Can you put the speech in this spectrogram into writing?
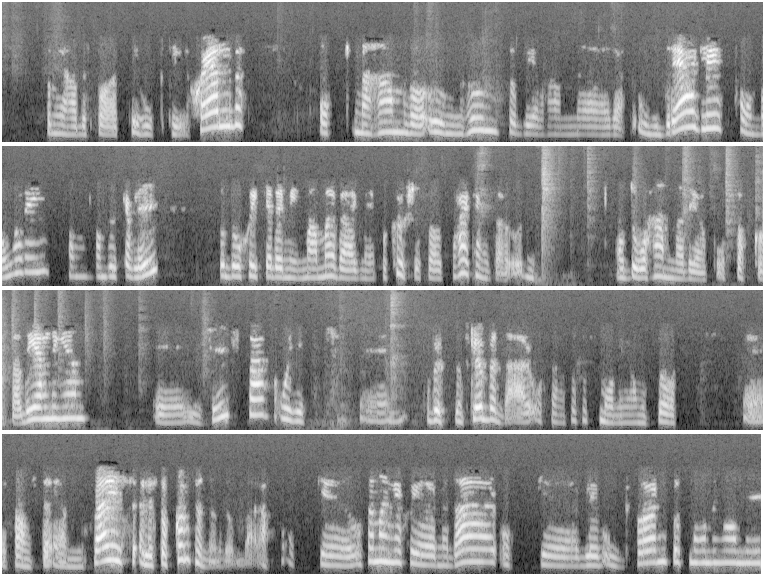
som jag hade sparat ihop till själv. Och när han var unghund så blev han eh, rätt odräglig tonåring, som de brukar bli. Så då skickade min mamma iväg mig på kurs och sa att så här kan vi ta hund. Och då hamnade jag på Stockholmsavdelningen eh, i Kista och gick eh, på Brukshundsklubben där. Och sen så, så småningom så eh, fanns det en Sveriges, eller Stockholms hundungdom där. Och, eh, och sen engagerade jag mig där och eh, blev ordförande så småningom i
